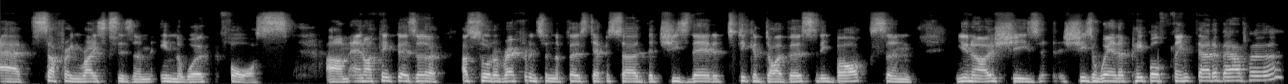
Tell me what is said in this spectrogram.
at suffering racism in the workforce. Um, and I think there's a, a sort of reference in the first episode that she's there to tick a diversity box and, you know, she's she's aware that people think that about her.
